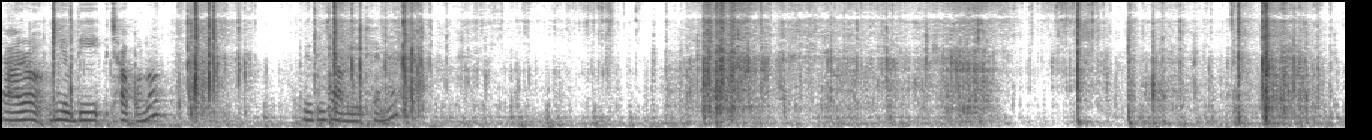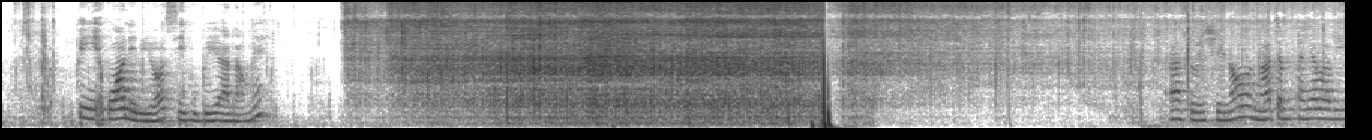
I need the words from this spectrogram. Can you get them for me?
ဒါကတော့မြုပ်သီးအချောက်ပေါ့နော်မြုပ်သီးချောက်လေးထည့်မယ်ပြီးရင်အပေါ်ကနေပြီးတော့စီပူပေးရအောင်မယ် ဆိုလို့ရှိရင်တော့ငါးကြမ်းဆန်ရပါပြီ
